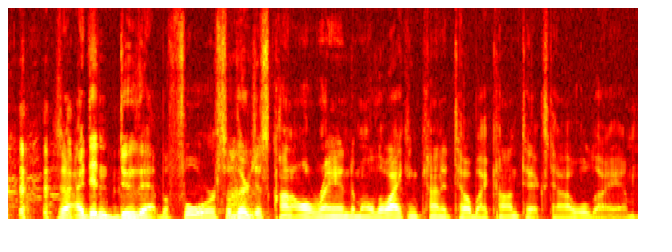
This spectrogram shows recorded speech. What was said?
so I didn't do that before, so they're Uh-huh. just kind of all random, although I can kind of tell by context how old I am.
